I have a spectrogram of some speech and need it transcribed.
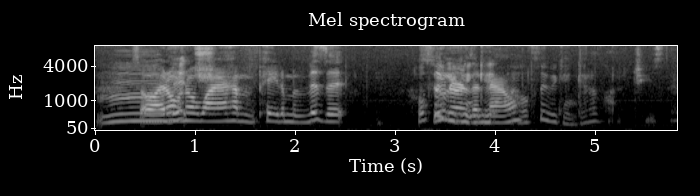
Mm, so I don't know why I haven't paid him a visit. Hopefully we sooner can than get, now. Hopefully we can get a lot of cheese there.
